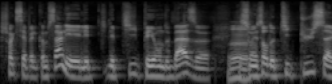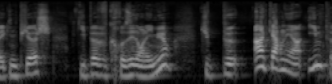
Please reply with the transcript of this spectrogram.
je crois qu'il s'appelle comme ça, les, les, petits- les petits péons de base euh, Mmh. qui sont des sortes de petites puces avec une pioche qui peuvent creuser dans les murs. Tu peux incarner un imp,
